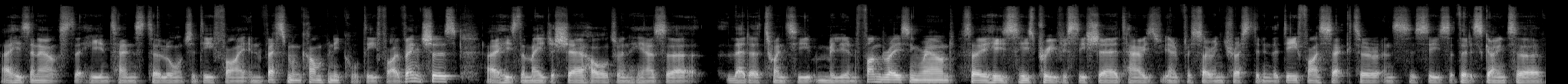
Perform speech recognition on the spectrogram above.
Uh, he's announced that he intends to launch a DeFi investment company called DeFi Ventures. Uh, he's the major shareholder and he has a led a 20 million fundraising round. So he's he's previously shared how he's you know so interested in the DeFi sector and sees that it's going to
